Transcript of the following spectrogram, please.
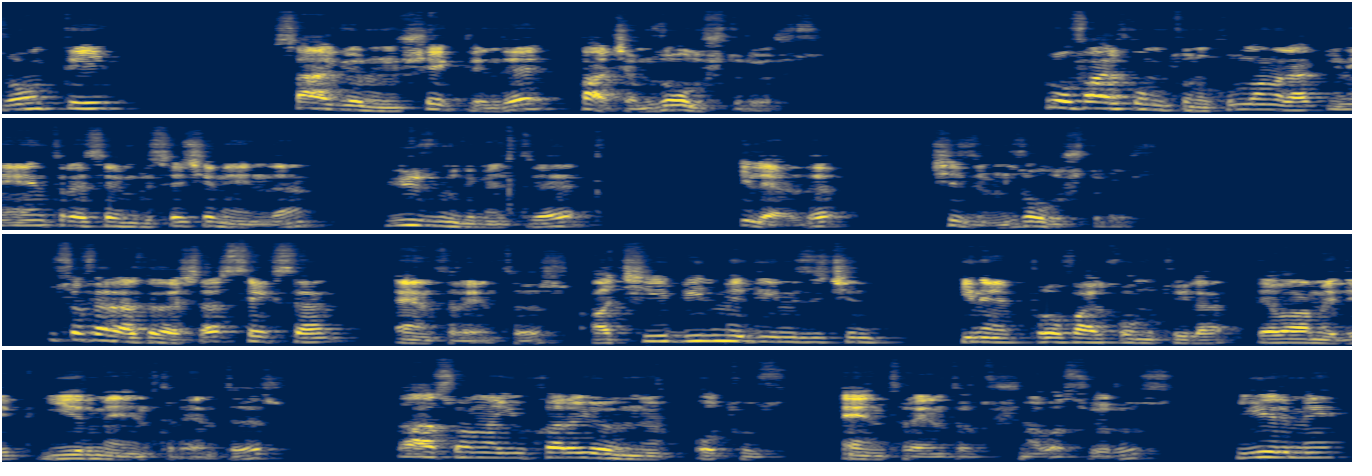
front değil sağ görünüş şeklinde parçamızı oluşturuyoruz. Profile komutunu kullanarak yine Enter Assembly seçeneğinden 100 mm ileride çizimimizi oluşturuyoruz. Bu sefer arkadaşlar 80 Enter Enter. Açıyı bilmediğimiz için yine Profile komutuyla devam edip 20 Enter Enter. Daha sonra yukarı yönlü 30 Enter Enter tuşuna basıyoruz. 20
